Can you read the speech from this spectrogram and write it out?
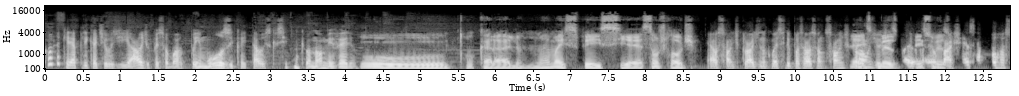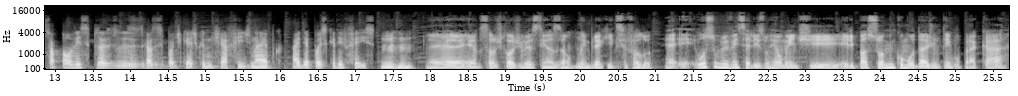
Qual é aquele aplicativo de áudio, o pessoal põe música e tal? Eu esqueci como que é o nome, velho. O. O caralho, não é MySpace, é SoundCloud. É o SoundCloud. No começo ele postava só no SoundCloud. É isso eu, mesmo, eu, é isso eu mesmo. baixei essa porra só pra ouvir esse episódio desse podcast, porque não tinha feed na época. Aí depois que ele fez. Uhum. É, é do SoundCloud mesmo, tem razão. Lembrei aqui que você falou. É, é, o sobrevivencialismo realmente. Ele passou a me incomodar de um tempo pra cá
